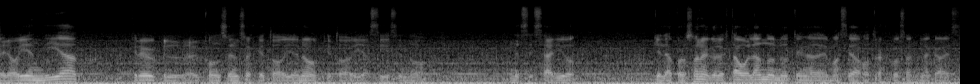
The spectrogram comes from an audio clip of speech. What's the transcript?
pero hoy en día creo que el, consenso es que todavía no, que todavía sigue siendo necesario que la persona que lo está volando no tenga demasiadas otras cosas en la cabeza.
